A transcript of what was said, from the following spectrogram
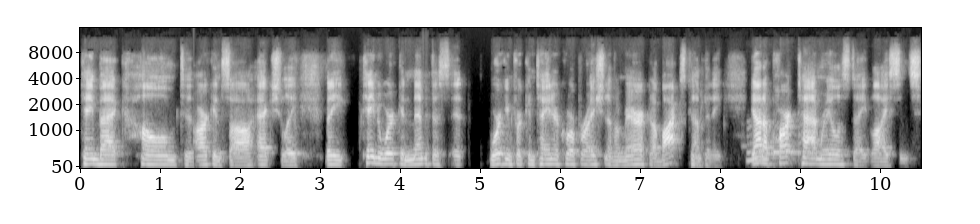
came back home to Arkansas, actually, but he came to work in Memphis at working for Container Corporation of America, a box company, got a mm-hmm. part-time real estate license,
